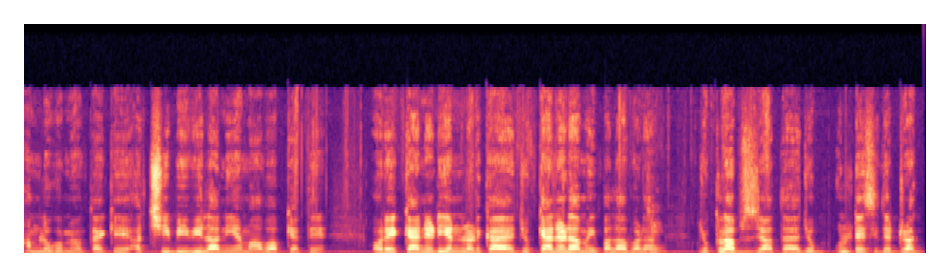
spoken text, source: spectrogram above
हम लोगों में होता है कि अच्छी बीवी लानी है माँ बाप कहते हैं। और एक कैनेडियन लड़का है जो कनाडा में ही पला बड़ा है जो क्लब्स जाता है जो उल्टे सीधे ड्रग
